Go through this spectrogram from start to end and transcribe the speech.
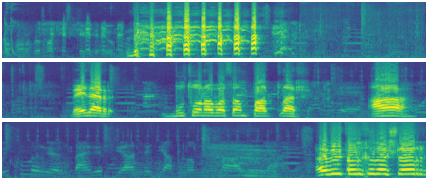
kafanıza taş çeviriyor. Beyler butona basan patlar. Aa. Oy kullanıyoruz. Bence siyaset yapmamız lazım yani. Evet arkadaşlar.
